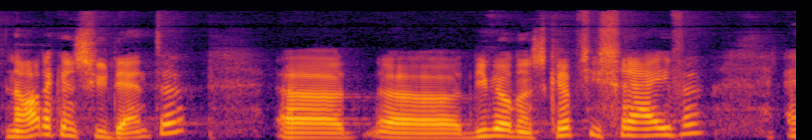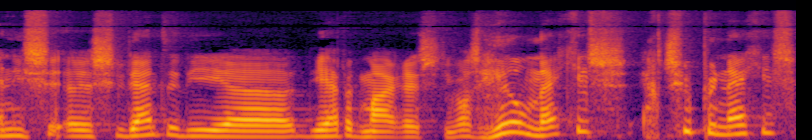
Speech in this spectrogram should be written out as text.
nou had ik een studenten uh, uh, die wilde een scriptie schrijven. En die uh, studenten, die, die heb ik maar eens, die was heel netjes, echt super netjes.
